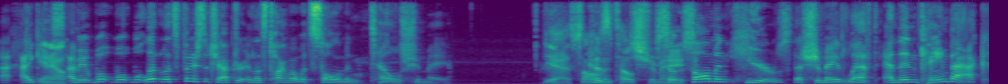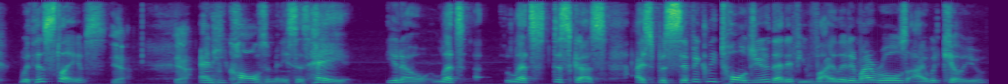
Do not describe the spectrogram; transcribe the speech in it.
I, I guess. know. I mean, we'll, we'll, we'll, let, let's finish the chapter and let's talk about what Solomon tells Shimei. Yeah, Solomon tells Shimei. So Solomon hears that Shimei left and then came back with his slaves, yeah, yeah. and he calls him and he says, "Hey, you know, let's let's discuss. I specifically told you that if you violated my rules, I would kill you,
